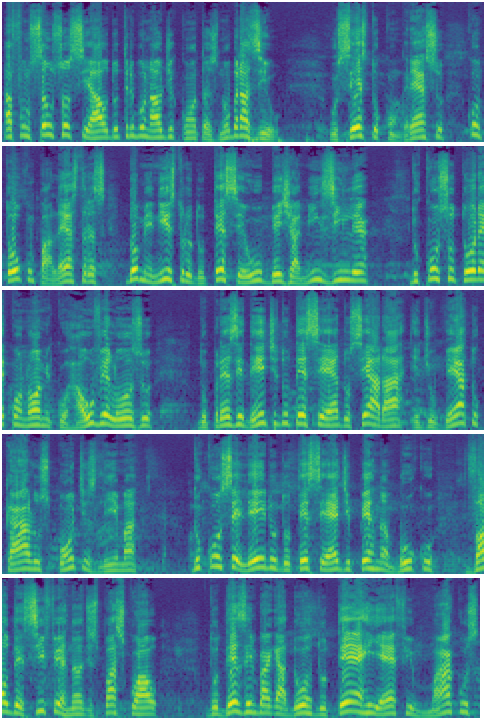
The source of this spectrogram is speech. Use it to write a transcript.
A Função Social do Tribunal de Contas no Brasil. O sexto congresso contou com palestras do ministro do TCU, Benjamin Zinler, do consultor econômico Raul Veloso, do presidente do TCE do Ceará, Edilberto Carlos Pontes Lima, do conselheiro do TCE de Pernambuco, Valdeci Fernandes Pascoal, do desembargador do TRF Marcos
